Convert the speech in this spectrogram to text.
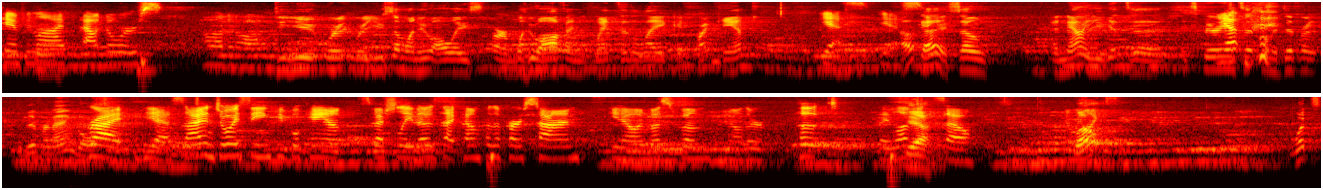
camping life, outdoors. I love it all. Do you were, were you someone who always or who often went to the lake and quite camped? Yes, yes. Okay, so and now you get to experience Yep. it from a different different angle. Right. Yes, I enjoy seeing people camp, especially those that come for the first time. You know, and most of them, you know, they're hooked. They love Yeah. it. So. Well, like What's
